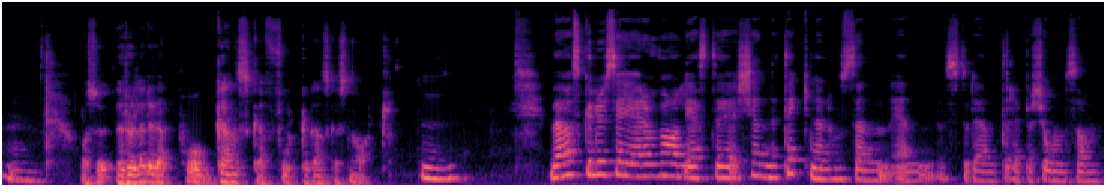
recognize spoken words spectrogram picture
Mm. Och så rullar det där på ganska fort och ganska snart. Mm. Men vad skulle du säga är de vanligaste kännetecknen hos en, en student eller person som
